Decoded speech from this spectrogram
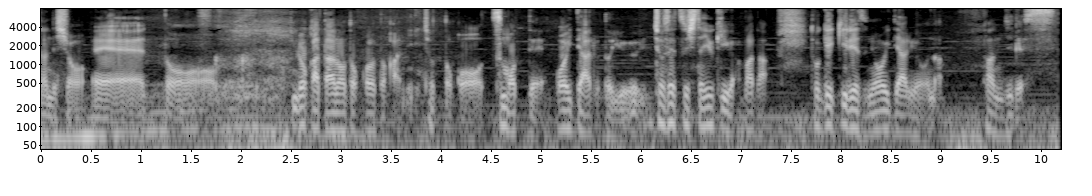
なんでしょう、えーっと、路肩のところとかにちょっとこう積もって置いてあるという除雪した雪がまだ溶けきれずに置いてあるような感じです。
